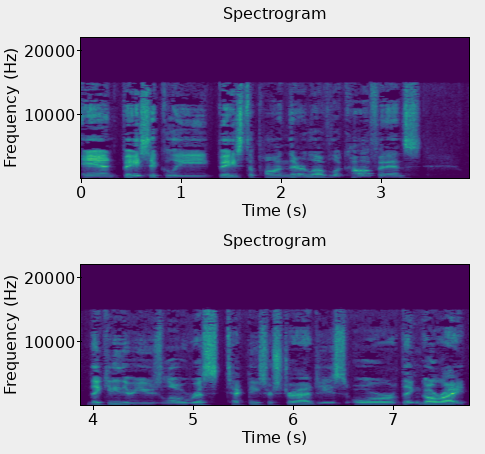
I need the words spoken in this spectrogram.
and basically, based upon their level of confidence, they can either use low risk techniques or strategies, or they can go right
